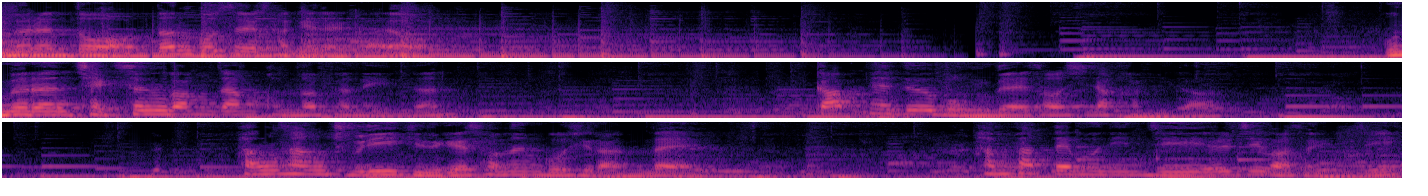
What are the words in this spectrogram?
오늘은 또 어떤 곳을 가게 될까요? 오늘은 잭슨 광장 건너편에 있는 카페드 몽드에서 시작합니다. 항상 줄이 길게 서는 곳이라는데 한파 때문인지 일찍 와서인지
